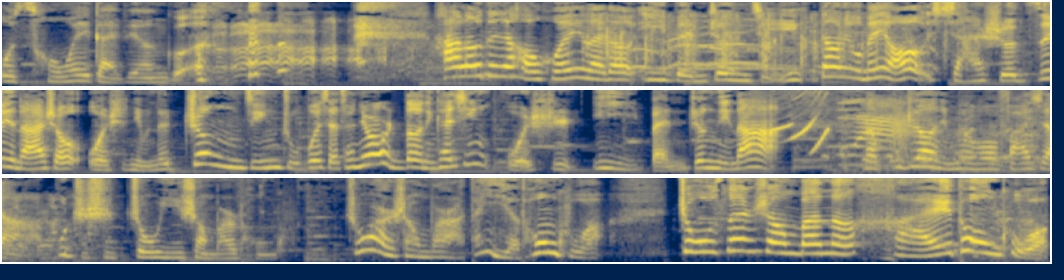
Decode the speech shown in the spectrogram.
我从未改变过。Hello，大家好，欢迎来到一本正经，道理有没有？瞎说最拿手，我是你们的正经主播小乔妞，逗你开心。我是一本正经的。那不知道你们有没有发现啊？不只是周一上班痛苦，周二上班啊，他也痛苦。周三上班呢还痛苦，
